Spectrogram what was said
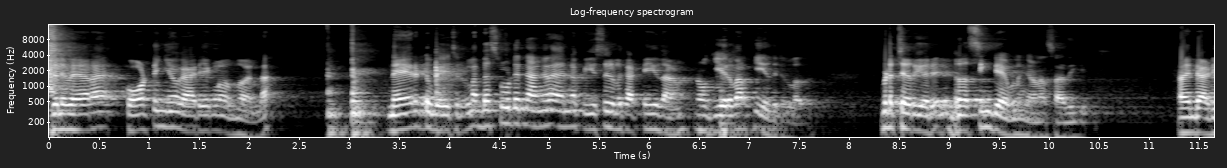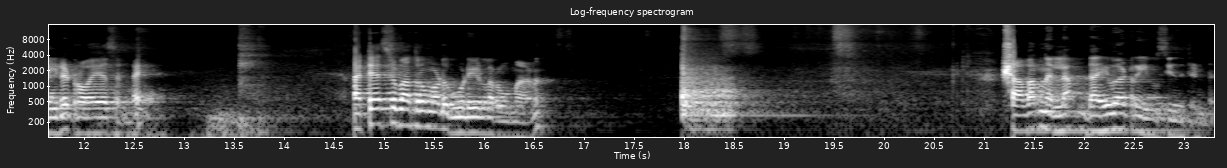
ഇതിൽ വേറെ കോട്ടിങ്ങോ കാര്യങ്ങളോ ഒന്നുമല്ല. നേരിട്ട് ഉപയോഗിച്ചിട്ടുള്ള ബസ് വുഡിന്റെ അങ്ങനെ തന്നെ പീസുകൾ കട്ട് ചെയ്താണ് ഒരു വർക്ക് ചെയ്തിട്ടുള്ളത്. ഇവിടെ ചെറിയൊരു ഡ്രസ്സിങ് ടേബിളും കാണാൻ സാധിക്കും. അതിന്റെ അടിയിൽ ഡ്രോയേഴ്സ് ഉണ്ട്. അറ്റാച്ച്ഡ് ബാത്റൂമോട് കൂടിയുള്ള റൂമാണ് ഷവറിനെല്ലാം ഡൈവേർട്ടർ യൂസ് ചെയ്തിട്ടുണ്ട്.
